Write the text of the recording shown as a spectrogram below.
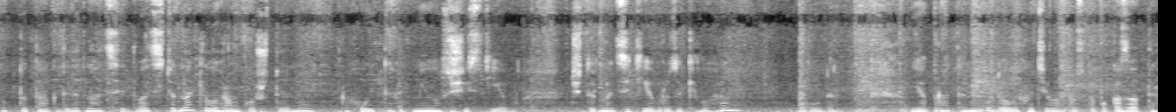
Тобто так, 19-21 кг коштує, ну, рахуйте, мінус 6 євро. 14 євро за кілограм буде. Я брати не буду, але хотіла просто показати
